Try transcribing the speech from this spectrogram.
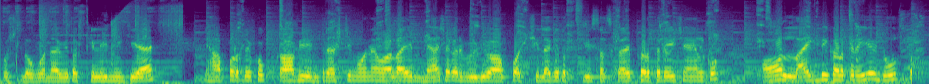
कुछ लोगों ने अभी तक तो किल ही नहीं किया है। यहाँ पर देखो, काफ़ी इंटरेस्टिंग होने वाला है। मैच अगर वीडियो आपको अच्छी लगे तो प्लीज़ सब्सक्राइब करते रहिए चैनल को और लाइक भी करते रहिए दोस्तों।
